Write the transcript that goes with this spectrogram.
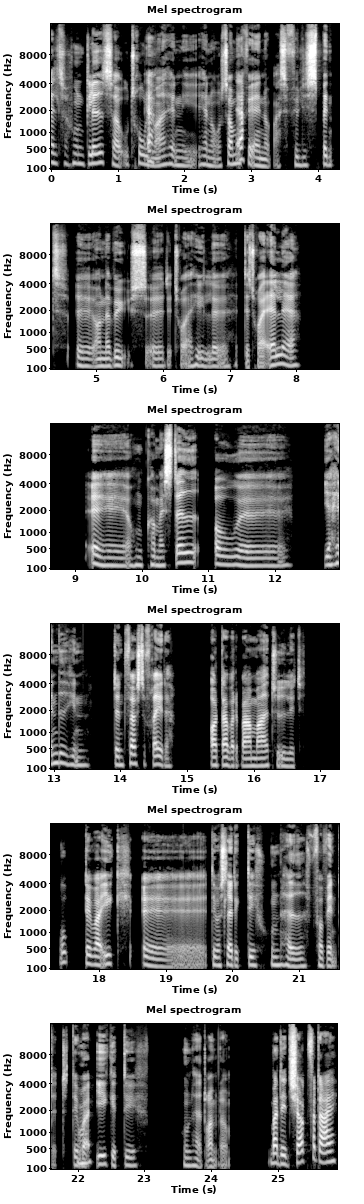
Altså, hun glædede sig utrolig Ja. meget hen, i, hen over sommerferien, ja. og var selvfølgelig spændt øh, og nervøs. Øh, det tror jeg helt, øh, det tror jeg alle er. Øh, og hun kom afsted, og øh, jeg hentede hende den første fredag, og der var det bare meget tydeligt. Det var ikke, øh, det var slet ikke det, hun havde forventet. Det var Mm. ikke det, hun havde drømt om. Var det et chok for dig?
